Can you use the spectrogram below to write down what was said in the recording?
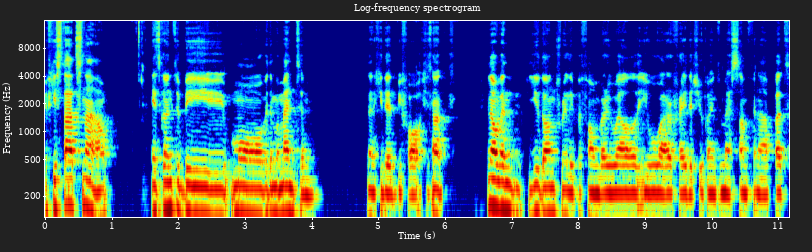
If he starts now, it's going to be more with the momentum than he did before. He's not. You know, when you don't really perform very well, you are afraid that you're going to mess something up. But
